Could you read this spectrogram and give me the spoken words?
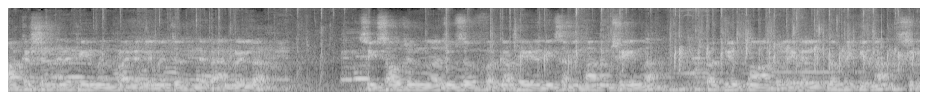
ആകർഷൻ എന്റർടൈൻമെന്റ് പ്രൈവറ്റ് ലിമിറ്റഡിന്റെ ബാനറിൽ ശ്രീ സൗജൻ ജോസഫ് കഥ എഴുതി സംവിധാനം ചെയ്യുന്ന പ്രദ്യുത് മാപ്പിളകൾ നിർമ്മിക്കുന്ന ശ്രീ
